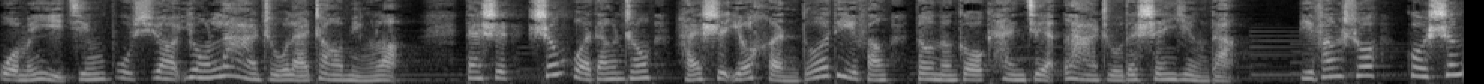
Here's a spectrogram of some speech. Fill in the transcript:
我们已经不需要用蜡烛来照明了，但是生活当中还是有很多地方都能够看见蜡烛的身影的。比方说，过生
